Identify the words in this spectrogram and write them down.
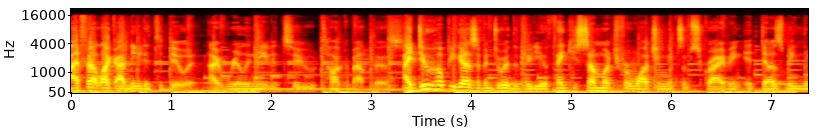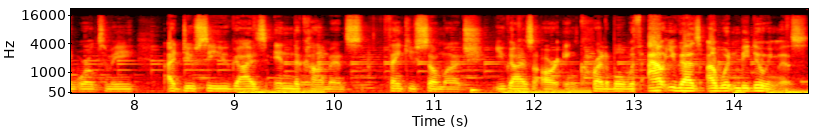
I felt like I needed to do it. I really needed to talk about this. I do hope you guys have enjoyed the video. Thank you so much for watching and subscribing. It does mean the world to me. I do see you guys in the comments. Thank you so much. You guys are incredible. Without you guys, I wouldn't be doing this.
